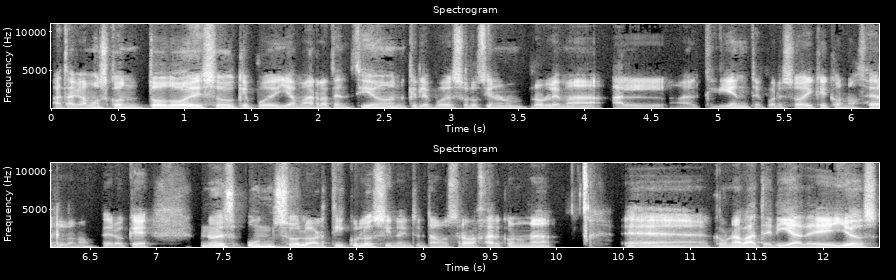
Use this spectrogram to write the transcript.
Atacamos con todo eso que puede llamar la atención, que le puede solucionar un problema al, cliente, por eso hay que conocerlo, ¿no? Pero que no es un solo artículo, sino intentamos trabajar con una, eh, con una batería de ellos,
